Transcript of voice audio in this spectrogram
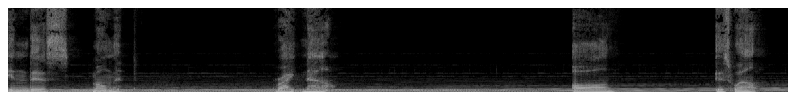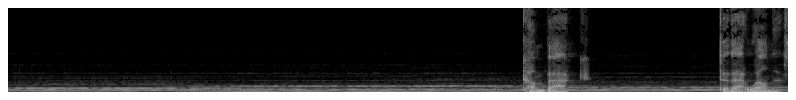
In this moment, right now, all is well. Come back to that wellness.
